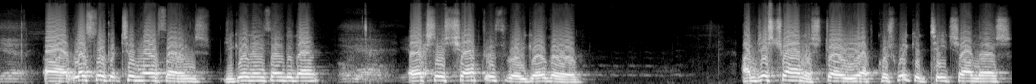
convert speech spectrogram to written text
Yes. All right, let's look at two more things. You get anything today? Oh, yeah. Yeah. Exodus chapter 3, go there. I'm just trying to stir you up. Of course, we could teach on this.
